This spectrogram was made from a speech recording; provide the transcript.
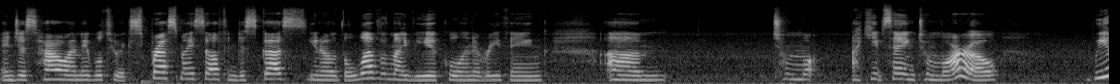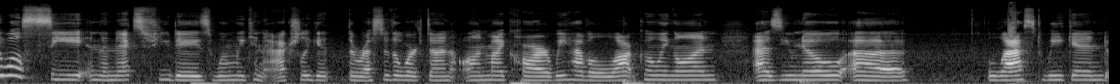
and just how I'm able to express myself and discuss, you know, the love of my vehicle and everything. Um, tomorrow, I keep saying tomorrow. We will see in the next few days when we can actually get the rest of the work done on my car. We have a lot going on. As you know, uh, last weekend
